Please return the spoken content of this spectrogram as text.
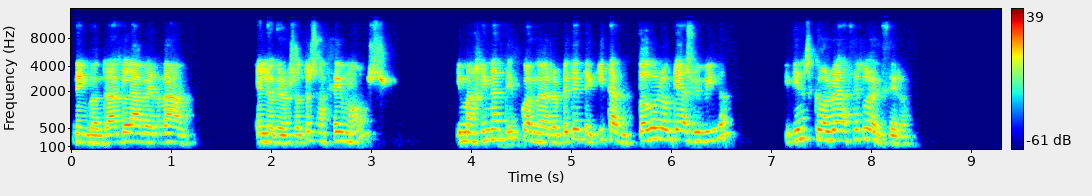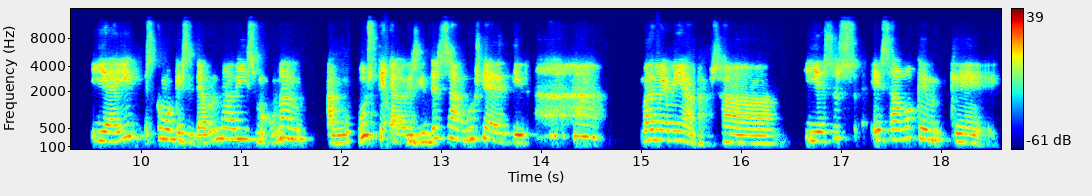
de encontrar la verdad en lo que nosotros hacemos, imagínate cuando de repente te quitan todo lo que has vivido y tienes que volver a hacerlo de cero. Y ahí es como que se te abre un abismo, una angustia, lo que sientes es angustia de decir, ¡Ah! madre mía, o sea, y eso es, es algo que, que,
